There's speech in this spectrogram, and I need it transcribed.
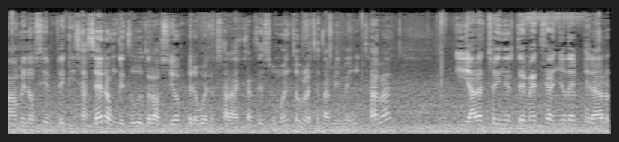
más o menos siempre quise hacer, aunque tuve otra opción, pero bueno, esa la descarté en su momento, pero esta también me gustaba. Y ahora estoy en el tema este año de esperar,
